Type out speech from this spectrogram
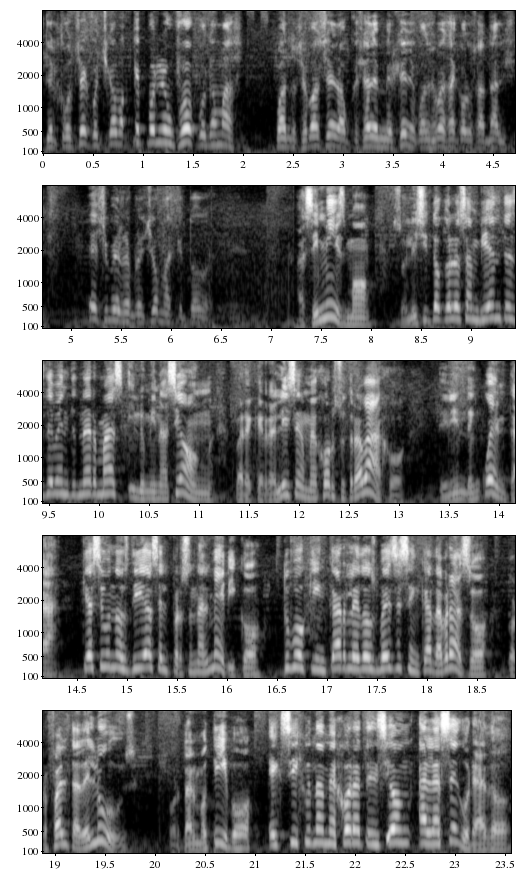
del Consejo Chicama que poner un foco nomás cuando se va a hacer, aunque sea de emergencia, cuando se va a sacar los análisis. Esa es mi reflexión más que todo. Asimismo, solicitó que los ambientes deben tener más iluminación para que realicen mejor su trabajo, teniendo en cuenta que hace unos días el personal médico tuvo que hincarle dos veces en cada brazo por falta de luz. Por tal motivo, exige una mejor atención al asegurado.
